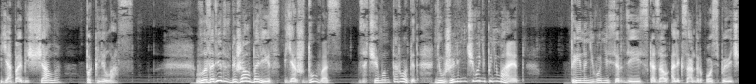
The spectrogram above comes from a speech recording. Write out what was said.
Я пообещала, поклялась. В лазарет вбежал Борис. «Я жду вас». Зачем он торопит? Неужели ничего не понимает? «Ты на него не сердись», — сказал Александр Осипович.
